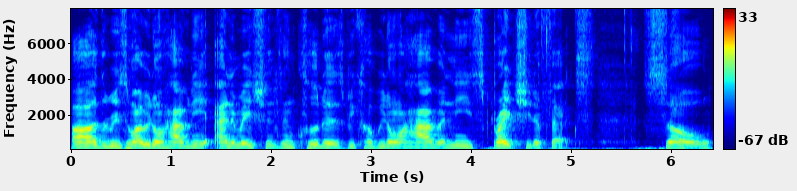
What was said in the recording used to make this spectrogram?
Uh, the reason why we don't have any animations included is because we don't have any sprite sheet effects. So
